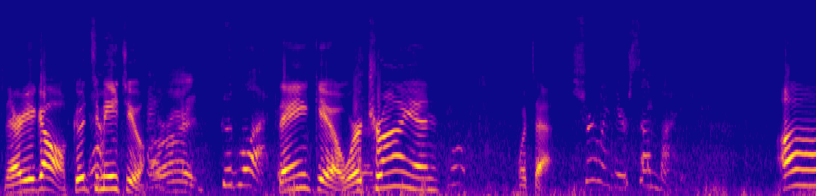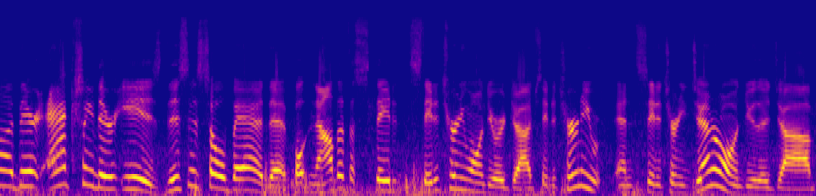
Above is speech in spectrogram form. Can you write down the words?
There you go. Good to meet you. Hey. All right. Good luck. Thank you. We're trying. Well, What's that? surely there's somebody. Uh, there actually there is. This is so bad that but now that the state state attorney won't do her job, state attorney and state attorney general won't do their job.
